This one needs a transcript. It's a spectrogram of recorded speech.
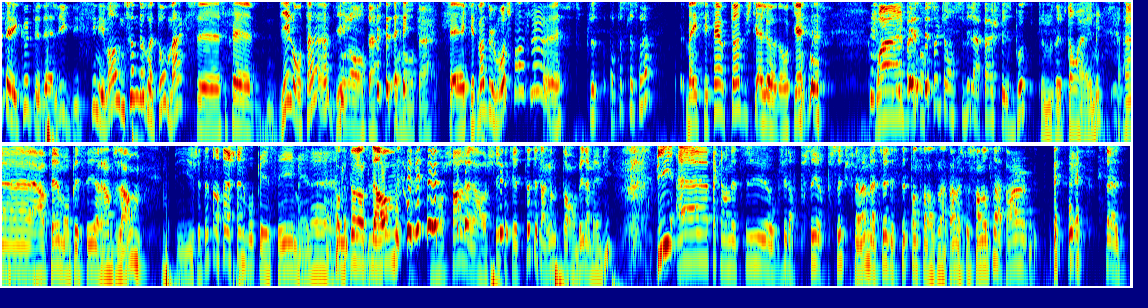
êtes à l'écoute de la Ligue des Cinévores. Nous sommes de retour, Max. Euh, ça fait bien longtemps, hein? Bien... Pas longtemps, pas longtemps. fait quasiment deux mois, je pense, là. C'est plus- pas plus que ça? Ben, c'est fin octobre jusqu'à là, donc... Ouais, ben pour ceux qui ont suivi la page Facebook, que nous invitons à aimer, euh, en fait, mon PC a rendu l'âme. Puis j'étais censé acheter un nouveau PC, mais là, Ton auto rendu d'arme. mon char a lâché, fait que tout est en train de tomber dans ma vie. Puis, euh, fait qu'on a-tu obligé de repousser, repousser, puis finalement Mathieu a décidé de prendre son ordinateur, mais c'est parce que son ordinateur,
